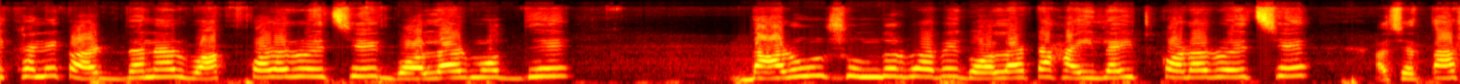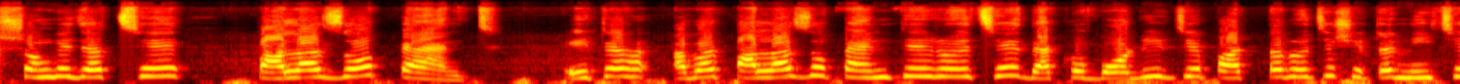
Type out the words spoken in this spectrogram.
এখানে কাঠদানার ওয়াক করা রয়েছে, গলার মধ্যে দারুণ সুন্দরভাবে গলাটা হাইলাইট করা রয়েছে। আচ্ছা তার সঙ্গে যাচ্ছে পালাজো প্যান্ট এটা আবার পালাজো প্যান্টে রয়েছে। দেখো বডির যে পার্টটা রয়েছে, সেটা নিচে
